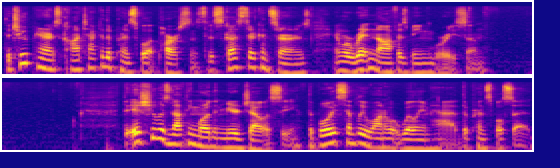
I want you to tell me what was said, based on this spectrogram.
The two parents contacted the principal at Parsons to discuss their concerns and were written off as being worrisome. The issue was nothing more than mere jealousy. The boys simply wanted what William had, the principal said.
